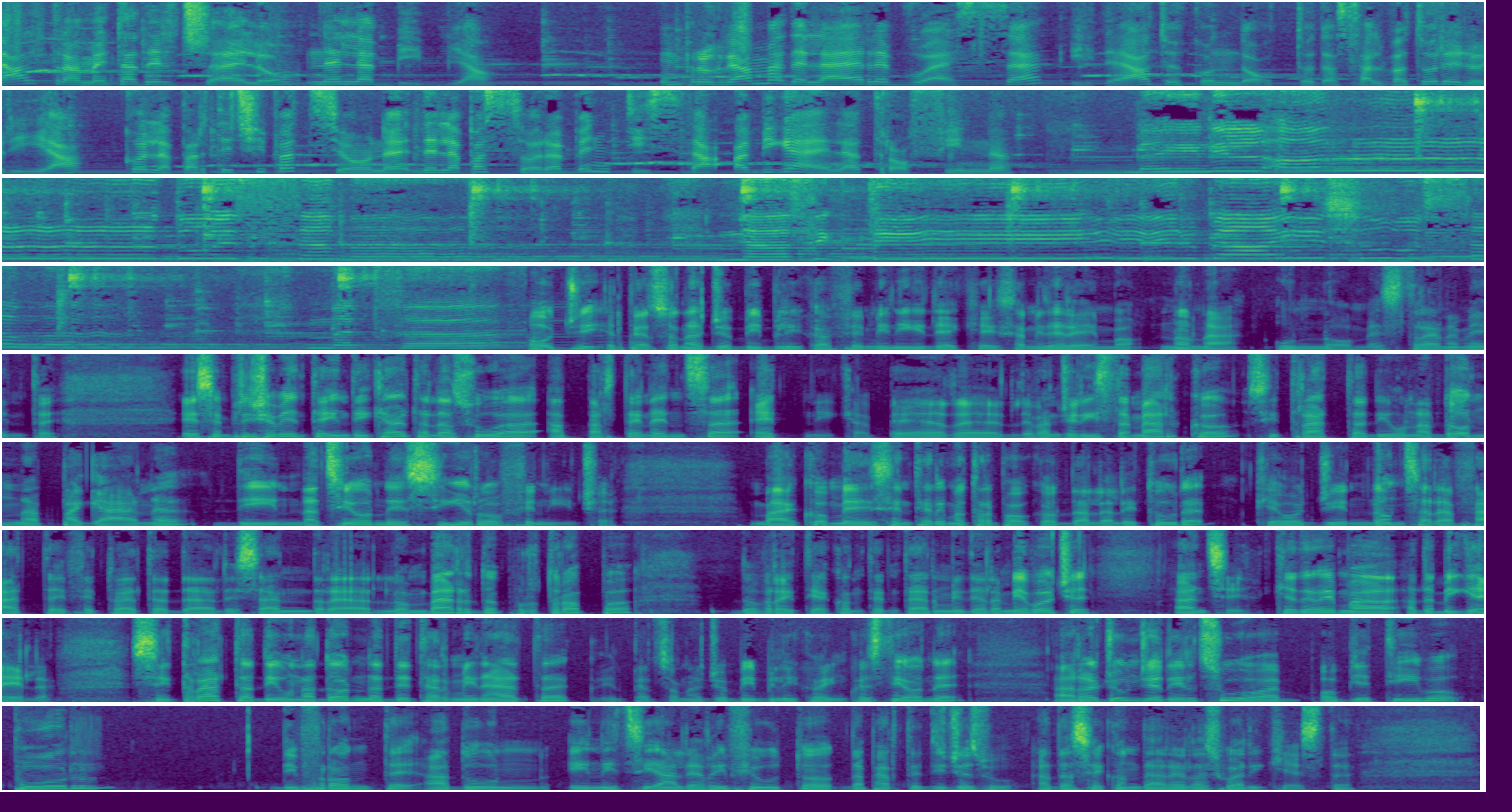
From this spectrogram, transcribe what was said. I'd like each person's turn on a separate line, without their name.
L'altra metà del cielo nella Bibbia. Un programma della RVS ideato e condotto da Salvatore Loria con la partecipazione della pastora avventista Abigaela Troffin.
بين الأرض والسماء ناس كتير
Oggi il personaggio biblico femminile che esamineremo non ha un nome, stranamente. È semplicemente indicata la sua appartenenza etnica. Per eh, l'Evangelista Marco si tratta di una donna pagana di nazione siro-fenice. Ma come sentiremo tra poco dalla lettura, che oggi non sarà fatta effettuata da Alessandra Lombardo, purtroppo dovrete accontentarmi della mia voce, anzi chiederemo ad Abigail. Si tratta di una donna determinata, il personaggio biblico in questione, a raggiungere il suo ob- obiettivo pur di fronte ad un iniziale rifiuto da parte di Gesù ad assecondare la sua richiesta.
